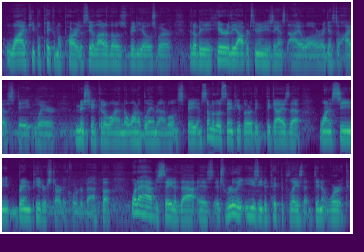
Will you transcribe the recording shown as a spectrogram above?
why people pick them apart. You'll see a lot of those videos where it'll be here are the opportunities against Iowa or against Ohio State where Michigan could have won, and they'll want to blame it on Wilton Speight. And some of those same people are the, the guys that want to see Brandon Peters start at quarterback. But what I have to say to that is it's really easy to pick the plays that didn't work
